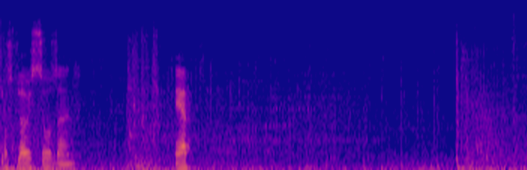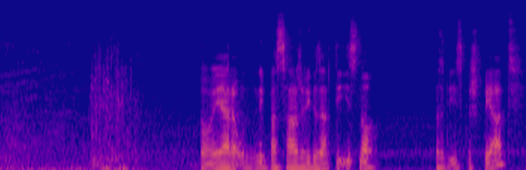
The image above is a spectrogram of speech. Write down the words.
Muss, glaube ich, so sein. Ja. So, ja, da unten die Passage, wie gesagt, die ist noch, also die ist gesperrt.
